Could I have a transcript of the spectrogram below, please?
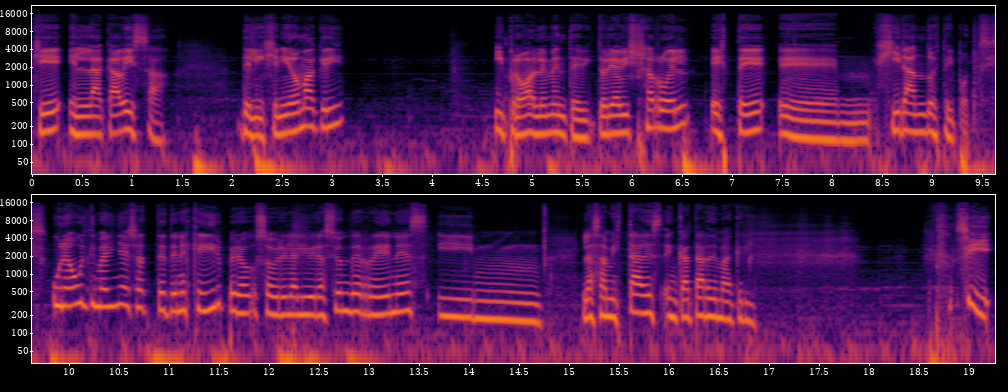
que en la cabeza del ingeniero Macri y probablemente Victoria Villarruel esté eh, girando esta hipótesis. Una última línea, ya te tenés que ir, pero sobre la liberación de rehenes y mm, las amistades en Qatar de Macri. Sí,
